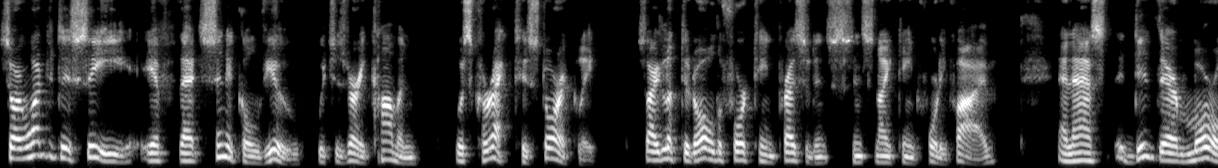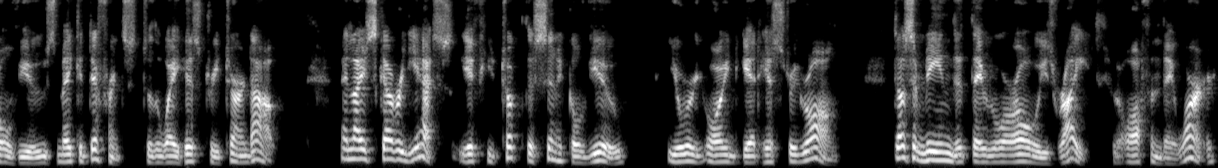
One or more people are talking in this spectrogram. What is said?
So I wanted to see if that cynical view, which is very common, was correct historically. So I looked at all the 14 presidents since 1945 and asked, did their moral views make a difference to the way history turned out? And I discovered yes, if you took the cynical view, you were going to get history wrong. Doesn't mean that they were always right, often they weren't,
